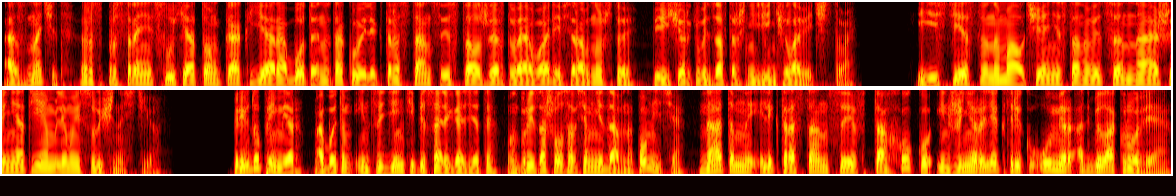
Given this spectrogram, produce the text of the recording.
А значит, распространять слухи о том, как я, работая на такой электростанции, стал жертвой аварии, все равно, что перечеркивать завтрашний день человечества. И, естественно, молчание становится нашей неотъемлемой сущностью. Приведу пример. Об этом инциденте писали газеты. Он произошел совсем недавно, помните? На атомной электростанции в Тахоку инженер-электрик умер от белокровия.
